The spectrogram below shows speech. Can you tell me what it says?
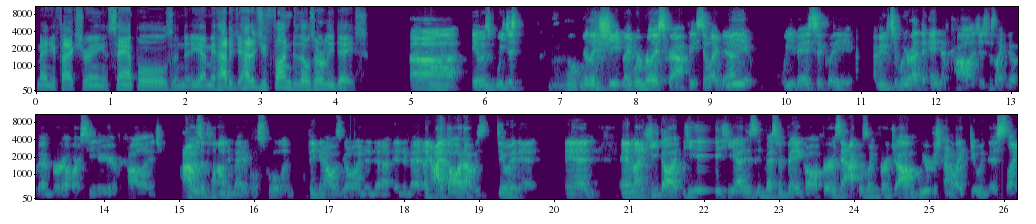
manufacturing and samples, and yeah, I mean, how did you how did you fund those early days? Uh, it was we just were really cheap, like we're really scrappy. So like Yeah. we we basically, I mean, so we were at the end of college. This was like November of our senior year of college. I was applying to medical school and thinking I was going into into med. Like I thought I was doing it, and and like he thought he he had his investment bank offer. Zach was looking for a job, and we were just kind of like doing this like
